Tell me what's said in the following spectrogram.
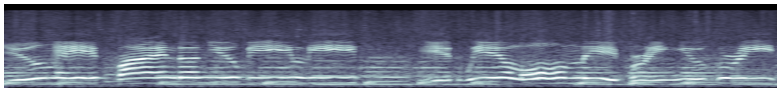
You may find a new belief, it will only bring you grief.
